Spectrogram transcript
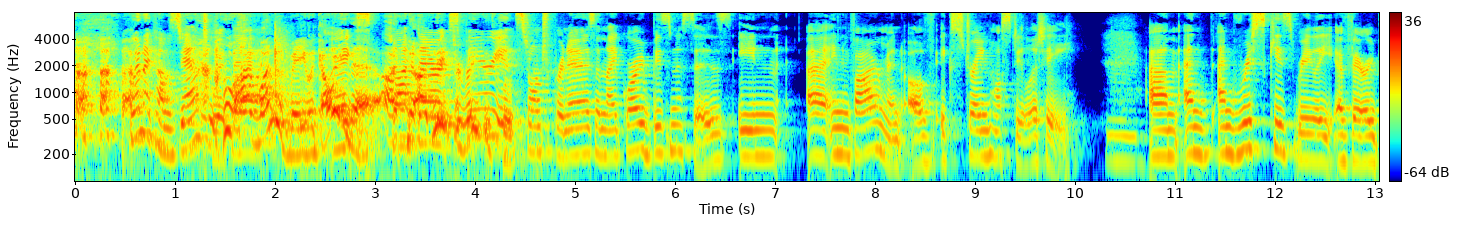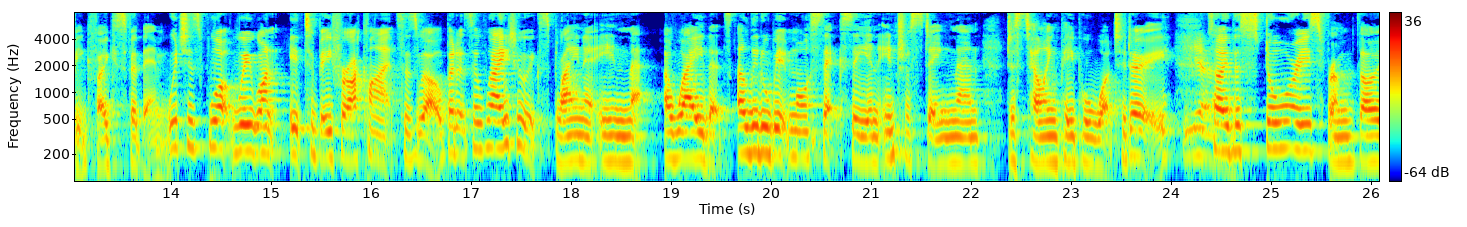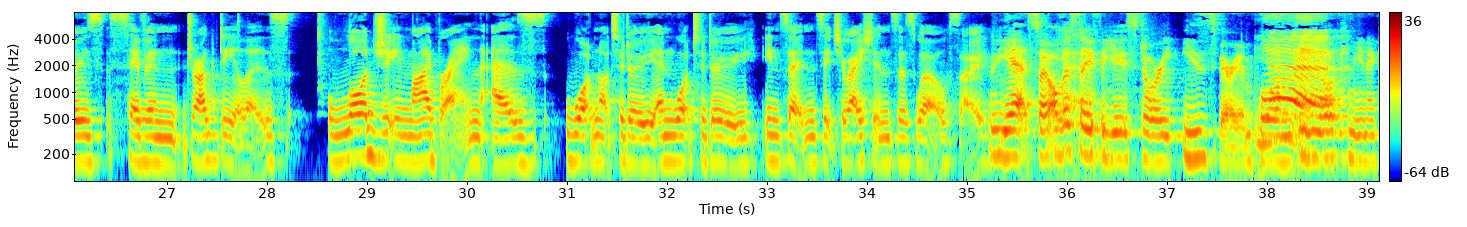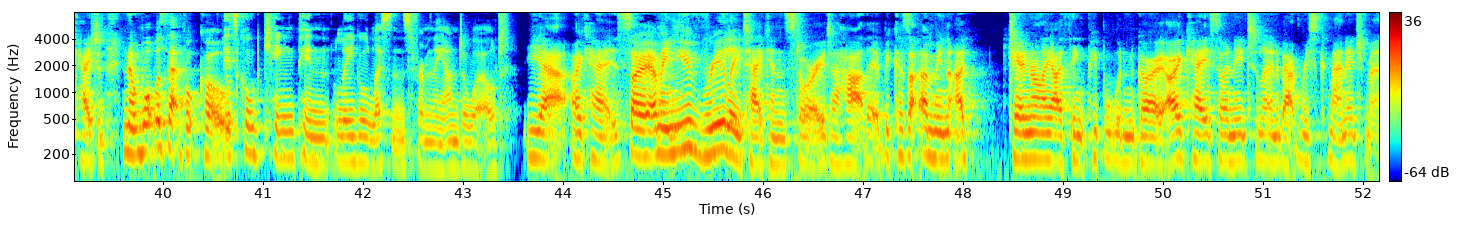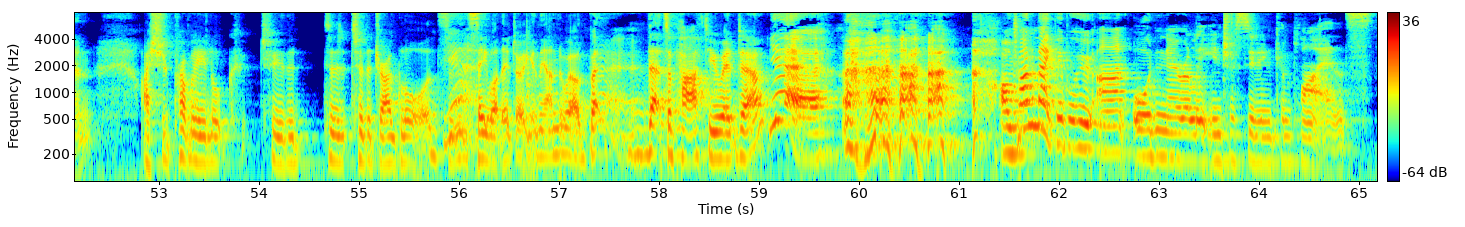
when it comes down to it, well, I wondered where you were going ex- there. Like they're experienced entrepreneurs and they grow businesses in uh, an environment of extreme hostility. Mm. Um, and, and risk is really a very big focus for them, which is what we want it to be for our clients as well. But it's a way to explain it in a way that's a little bit more sexy and interesting than just telling people what to do. Yeah. So the stories from those seven drug dealers lodge in my brain as what not to do and what to do in certain situations as well. So yeah, so obviously yeah. for you, story is very important yeah. in your communication. Now, what was that book called? It's called Kingpin: Legal Lessons from the Underworld. Yeah. Okay. So I mean, you've really taken story to heart there because I mean, I generally I think people wouldn't go, okay, so I need to learn about risk management I should probably look to the to, to the drug lords yeah. and see what they're doing in the underworld. But yeah. that's a path you went down. Yeah. I'm trying to make people who aren't ordinarily interested in compliance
